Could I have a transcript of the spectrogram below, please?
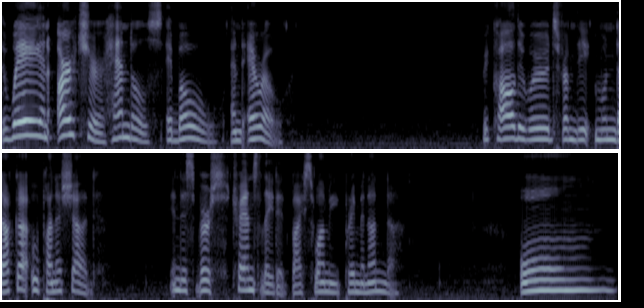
the way an archer handles a bow and arrow. Recall the words from the Mundaka Upanishad in this verse translated by Swami Premananda. Om.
